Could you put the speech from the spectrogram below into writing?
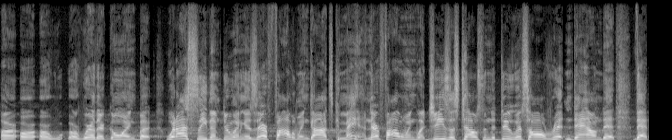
or, or, or, where they're going, but what I see them doing is they're following God's command. They're following what Jesus tells them to do. It's all written down that, that,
